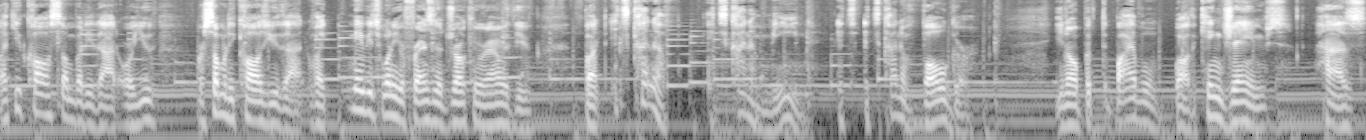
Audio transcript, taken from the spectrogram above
Like you call somebody that, or you, or somebody calls you that. Like maybe it's one of your friends that are joking around with you, but it's kind of, it's kind of mean. It's it's kind of vulgar, you know. But the Bible, well, the King James has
